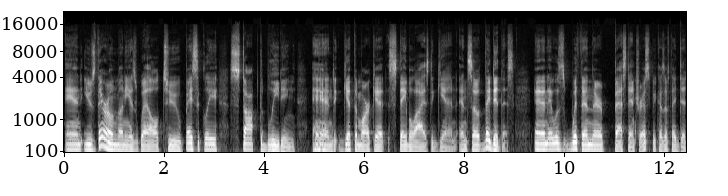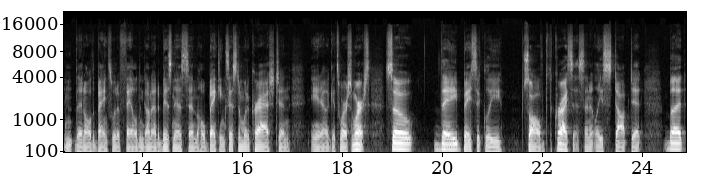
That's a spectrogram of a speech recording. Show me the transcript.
and use their own money as well to basically stop the bleeding and get the market stabilized again. And so they did this. And it was within their best interest because if they didn't, then all the banks would have failed and gone out of business and the whole banking system would have crashed and, you know, it gets worse and worse. So they basically solved the crisis and at least stopped it. But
